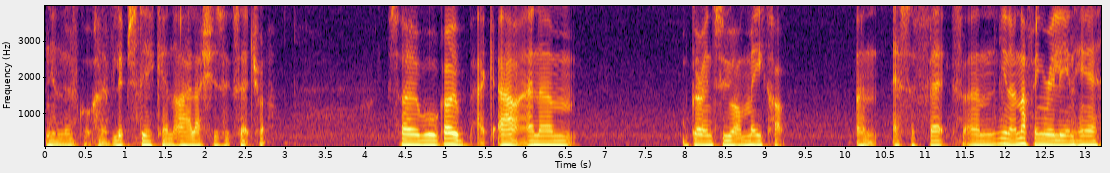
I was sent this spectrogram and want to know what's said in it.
you know, they've got kind of lipstick and eyelashes, etc. So we'll go back out and um, we'll go into our makeup and SFX, and you know, nothing really in here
